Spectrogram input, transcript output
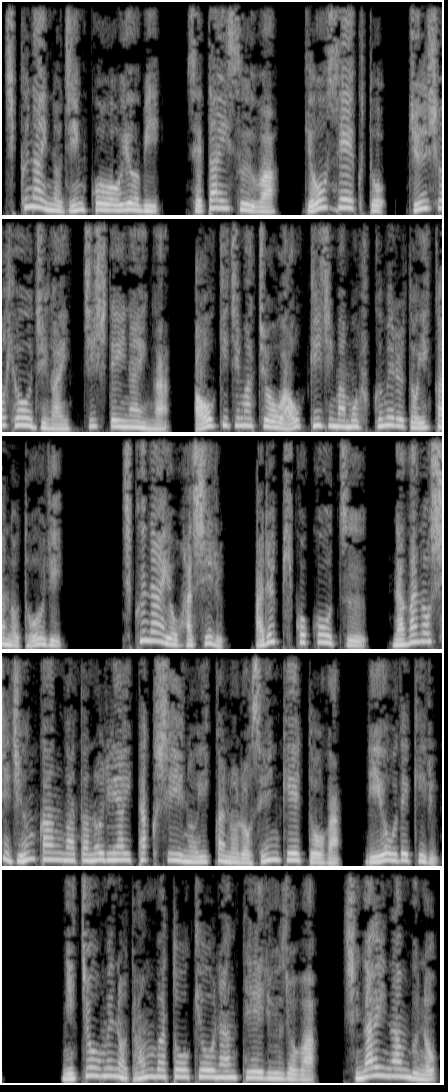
地区内の人口及び世帯数は行政区と住所表示が一致していないが、青木島町青木島も含めると以下の通り。地区内を走るアルピコ交通、長野市循環型乗り合いタクシーの以下の路線系統が利用できる。2丁目の丹波東京南停留所は、市内南部の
